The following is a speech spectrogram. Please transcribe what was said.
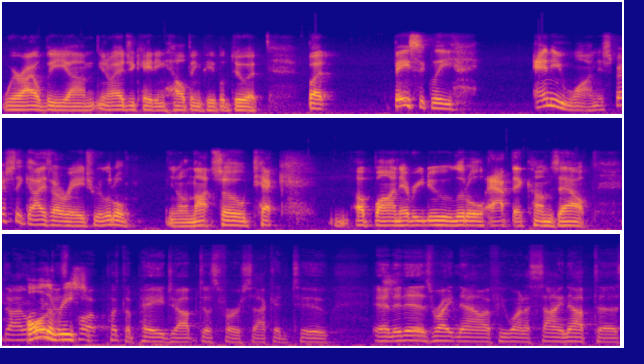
where I'll be, um, you know, educating, helping people do it. But basically, anyone, especially guys our age who are a little, you know, not so tech up on every new little app that comes out. Don, all the research. Put, put the page up just for a second too, and it is right now. If you want to sign up to,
